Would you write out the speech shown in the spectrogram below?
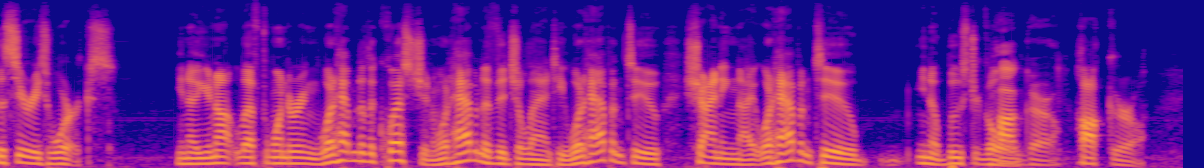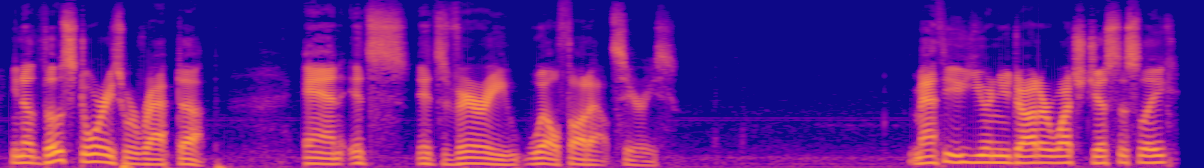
the series works. You know, you're not left wondering what happened to the question, what happened to Vigilante, what happened to Shining Knight, what happened to you know Booster Gold, Hawk Girl. Hawk Girl. You know, those stories were wrapped up, and it's it's very well thought out series. Matthew, you and your daughter watch Justice League.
